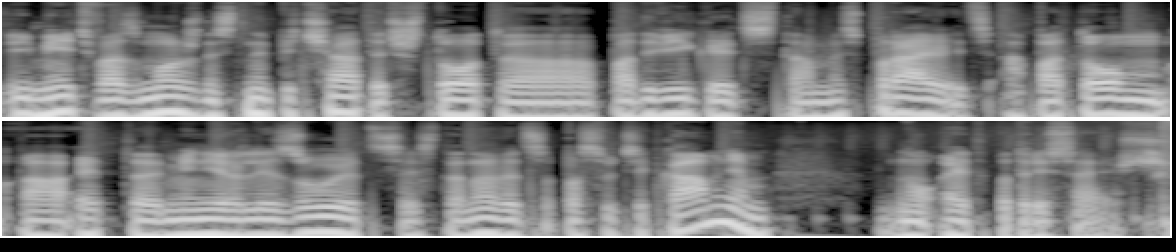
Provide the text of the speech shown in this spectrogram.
иметь возможность напечатать что-то, подвигать, там, исправить, а потом а, это минерализуется и становится, по сути, камнем, ну, это потрясающе.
